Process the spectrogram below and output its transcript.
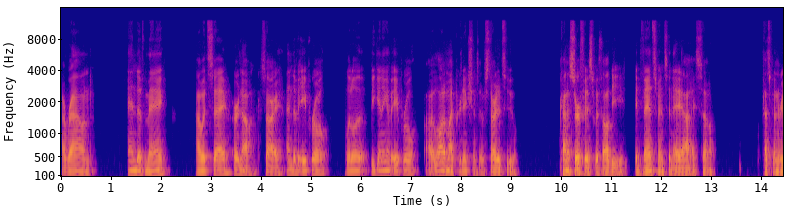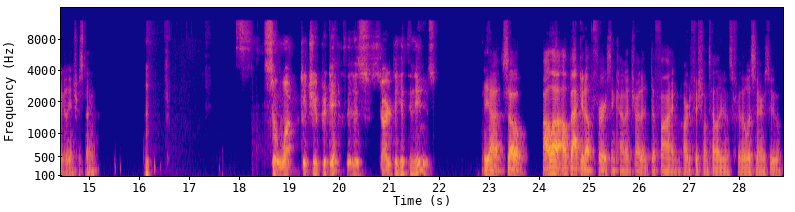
around end of May, I would say, or no, sorry, end of April, a little beginning of April, a lot of my predictions have started to kind of surface with all the advancements in AI. So that's been really interesting. So, what did you predict that has started to hit the news? Yeah, so I'll uh, I'll back it up first and kind of try to define artificial intelligence for the listeners who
